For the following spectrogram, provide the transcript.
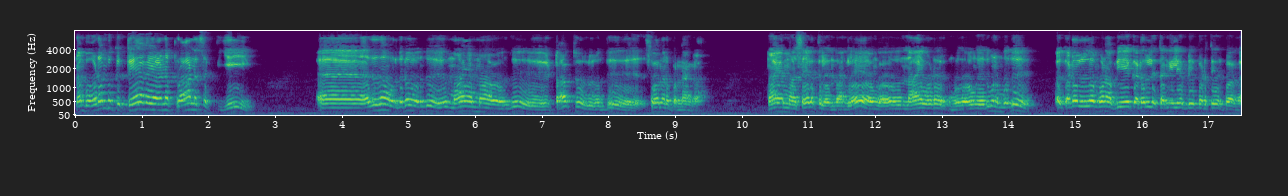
நம்ம உடம்புக்கு தேவையான பிராண சக்தியை அதுதான் ஒரு தடவை வந்து மாயம்மா வந்து டாக்டர்கள் வந்து சோதனை பண்ணாங்களாம். மாயம்மா சேலத்துல இருந்தாங்களே அவங்க நாயோட இருக்கும்போது அவங்க இது பண்ணும்போது கடல் எல்லாம் போனா அப்படியே கடல்ல தண்ணியிலே அப்படியே படுத்தே இருப்பாங்க.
